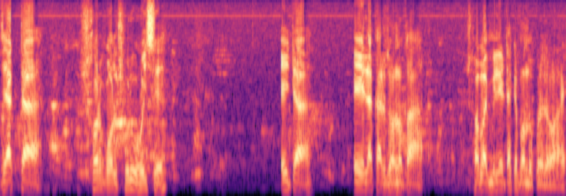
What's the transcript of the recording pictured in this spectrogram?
যে একটা সরগোল শুরু হয়েছে এইটা এই এলাকার জনতা সবাই মিলে এটাকে বন্ধ করে দেওয়া হয়।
